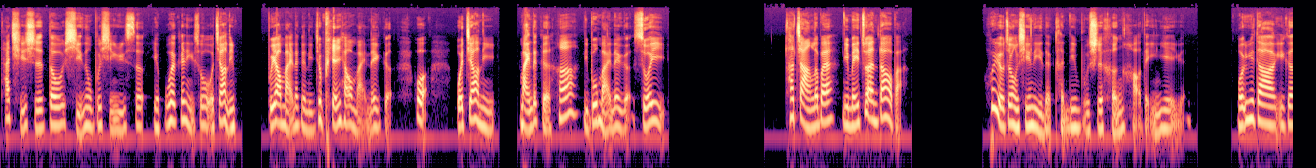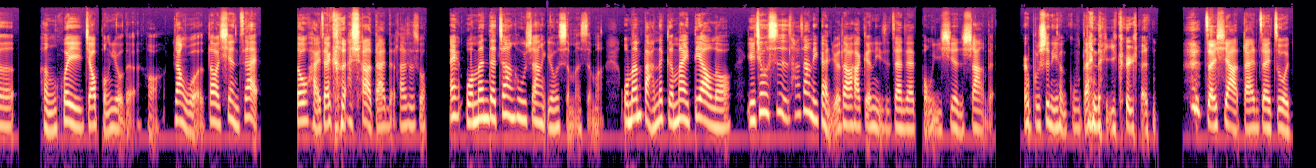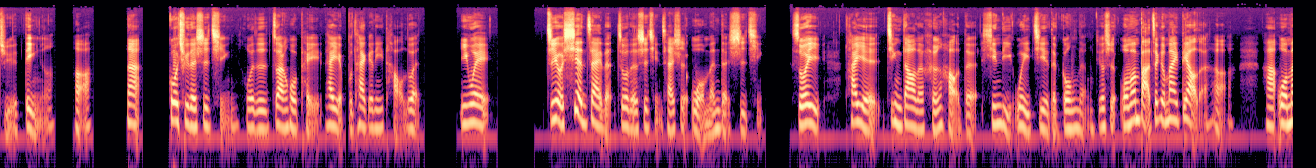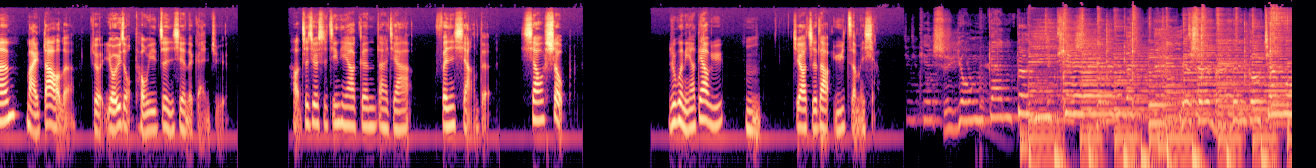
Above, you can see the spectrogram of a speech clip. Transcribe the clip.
他其实都喜怒不形于色，也不会跟你说：“我叫你不要买那个，你就偏要买那个；或我叫你买那个，哈，你不买那个。”所以它涨了呗，你没赚到吧？会有这种心理的，肯定不是很好的营业员。我遇到一个很会交朋友的哦，让我到现在都还在跟他下单的。他是说：“哎，我们的账户上有什么什么，我们把那个卖掉喽。”也就是他让你感觉到他跟你是站在同一线上的，而不是你很孤单的一个人 在下单，在做决定啊。啊，那过去的事情或者赚或赔，他也不太跟你讨论，因为。只有现在的做的事情才是我们的事情，所以他也尽到了很好的心理慰藉的功能，就是我们把这个卖掉了啊，好，我们买到了，就有一种同一阵线的感觉。好，这就是今天要跟大家分享的销售。如果你要钓鱼，嗯，就要知道鱼怎么想。今天是勇敢的一天。没有什么能够将我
